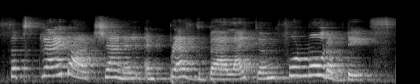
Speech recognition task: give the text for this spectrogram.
Subscribe our channel and press the bell icon for more updates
